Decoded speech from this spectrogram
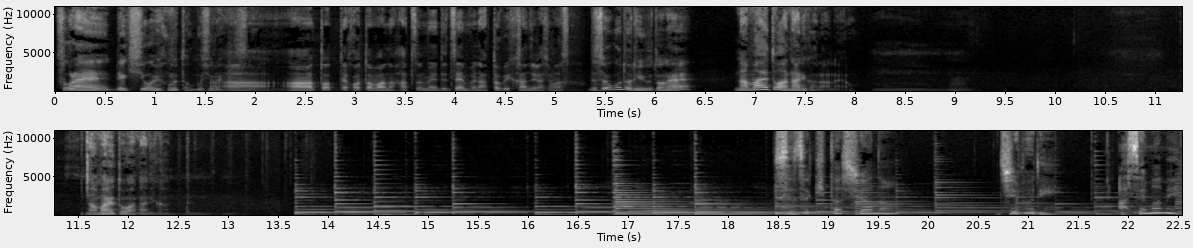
そこら辺歴史を読むと面白いんですよ。アートって言葉の発明で全部納得いく感じがします。でそういうことで言うとね名前とは何かなのよ。名前とは何かって。鈴木敏夫のジブリ汗まみれ。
